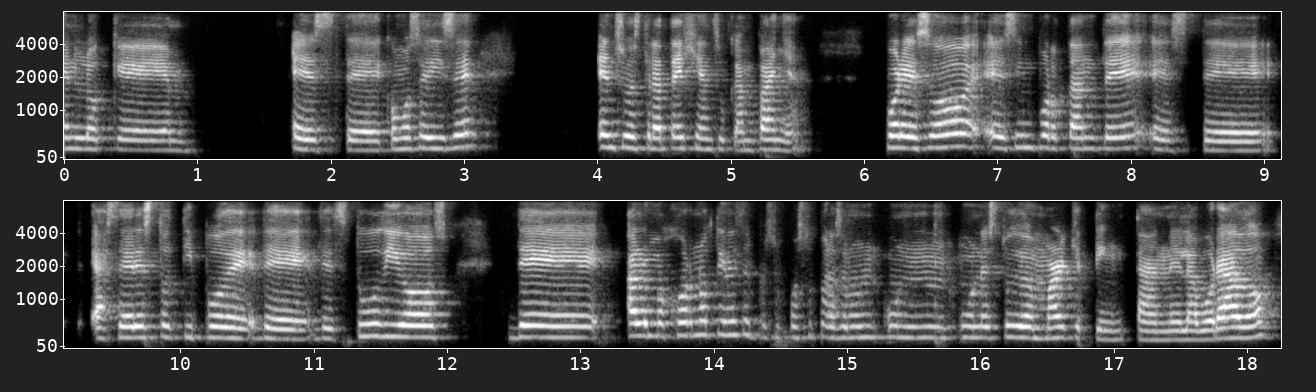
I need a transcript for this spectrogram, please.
en lo que, este, ¿cómo se dice? En su estrategia, en su campaña. Por eso es importante este, hacer este tipo de, de, estudios, de a lo mejor no tienes el presupuesto para hacer un, estudio de marketing tan elaborado,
